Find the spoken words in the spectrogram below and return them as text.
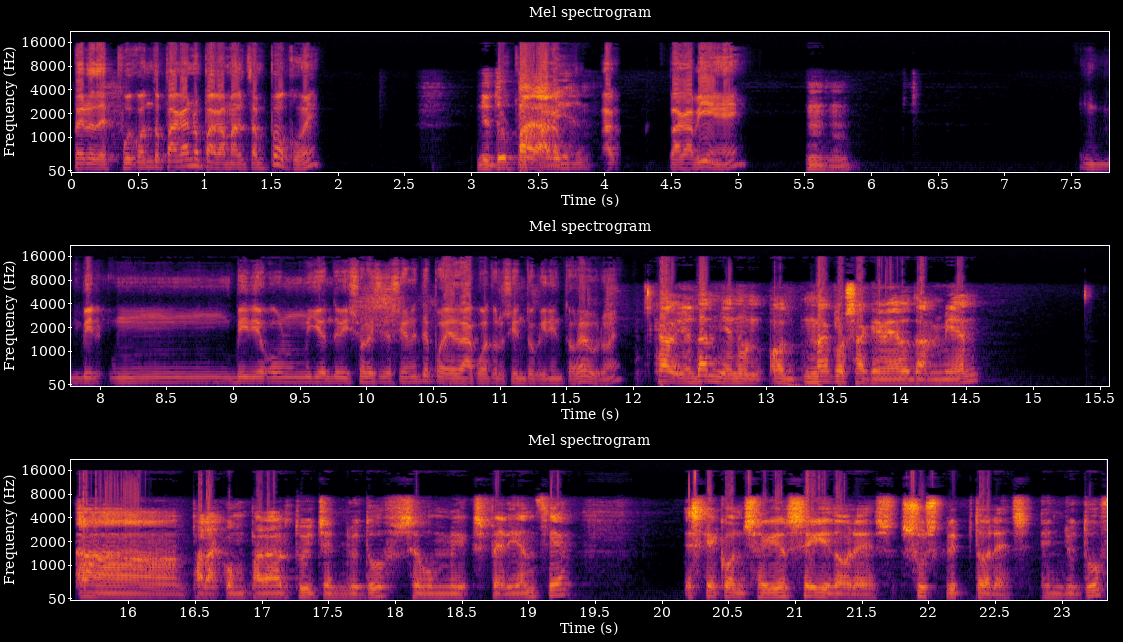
Pero después cuando paga, no paga mal tampoco, ¿eh? YouTube paga, bien. Paga, bien, ¿eh? Un vídeo con un millón de visualizaciones te puede dar 400, 500 euros, ¿eh? Claro, yo también, una cosa que veo también, ah, para comparar Twitch en YouTube, según mi experiencia, es que conseguir seguidores, suscriptores en YouTube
